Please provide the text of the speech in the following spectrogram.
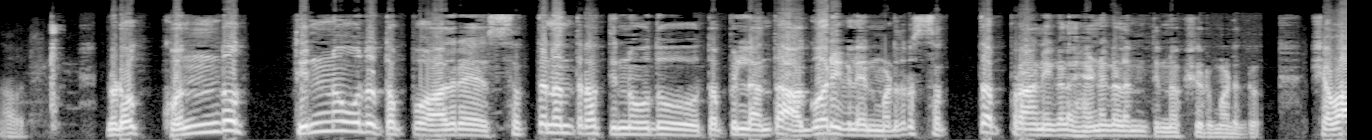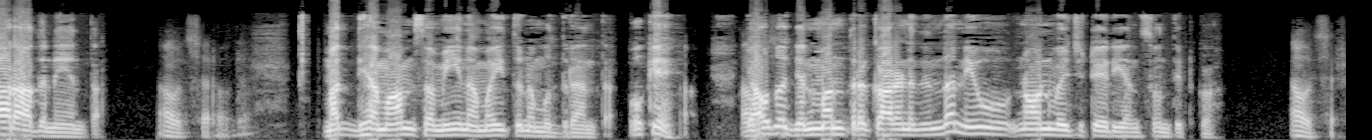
ಹೌದು. ನೋಡು ಕೊಂದು ತಿನ್ನುವುದು ತಪ್ಪು ಆದ್ರೆ ಸತ್ತ ನಂತರ ತಿನ್ನುವುದು ತಪ್ಪಿಲ್ಲ ಅಂತ ಅಗೋರಿಗಳೇನ್ ಮಾಡಿದ್ರು? ಸತ್ತ ಪ್ರಾಣಿಗಳ ಹೆಣಗಳನ್ನು ತಿನ್ನೋಕ್ ಶುರು ಮಾಡಿದ್ರು. ಶವಾರಾಧನೆ ಅಂತ. ಹೌದು ಸರ್ ಹೌದು. ಮಧ್ಯ ಮಾಂಸ ಮೀನ ಮೈಥುನ ಮುದ್ರ ಅಂತ. ಓಕೆ ಯಾವುದೋ ಜನ್ಮಾಂತರ ಕಾರಣದಿಂದ ನೀವು ನಾನ್ ವೆಜಿಟೇರಿಯನ್ಸ್ ಅಂತ ಇಟ್ಕೋ. ಹೌದು ಸರ್.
